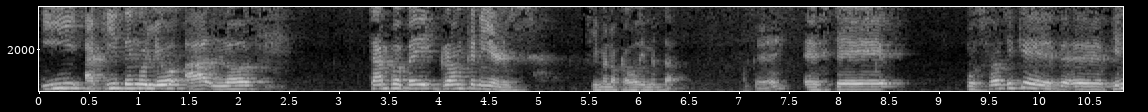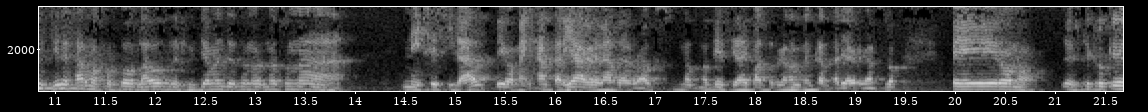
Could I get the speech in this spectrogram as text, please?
Y aquí tengo yo a los Tampa Bay Gronkaneers. Sí, me lo acabo de inventar. Ok. Este, pues así que eh, tienes, armas por todos lados. Definitivamente eso no, es una necesidad. Digo, me encantaría agregarle a Rocks. No, no tienes idea de cuántas ganas me encantaría agregárselo. Pero no. Este, creo que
